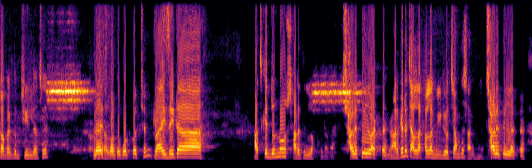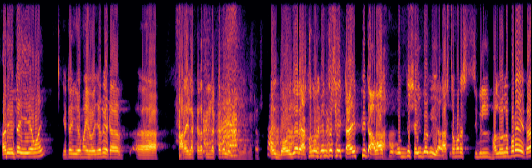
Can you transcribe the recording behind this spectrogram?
সব একদম চিল্ড আছে। প্রাইস কত কোট করছেন? প্রাইস এটা আজকের জন্য সাড়ে তিন লক্ষ টাকা। সাড়ে তিন লাখ টাকা। মার্কেটে চার লাখ পাঁচ লাখ বিক্রি হচ্ছে আমাদের সাড়ে তিন লাখ। সাড়ে তিন লাখ টাকা। আর এটা ইএমআই এটা ইএমআই হয়ে যাবে এটা আড়াই লাখ টাকা তিন লাখ টাকা লোন হয়ে যাবে এটার। দরজার এখনও কিন্তু সেই টাইট ফিট আওয়াজ হ্যাঁ, হ্যাঁ। অব্দি সেইভাবেই কাস্টমারের সিভিল ভালো হলে পরে এটা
